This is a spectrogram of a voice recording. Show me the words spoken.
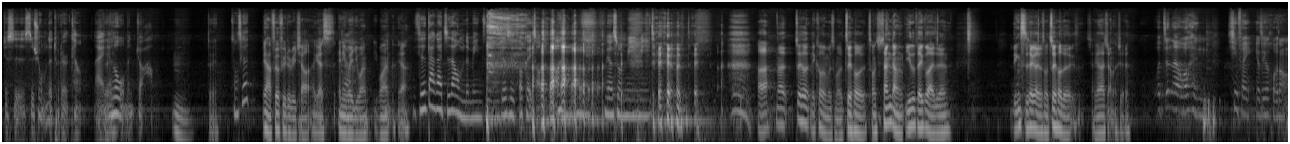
就是私讯我们的 Twitter account 来联络我们就好。嗯，对。总之，Yeah，feel free to reach out. I guess any way you want, you want. Yeah。你其实大概知道我们的名字，你 就是都可以找得到，没有什么秘密。对对。好了，那最后 Nicole 有没有什么最后从香港一路飞过来这边？临时飞过来有什么最后的想跟他讲的？些我真的我很兴奋有这个活动，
